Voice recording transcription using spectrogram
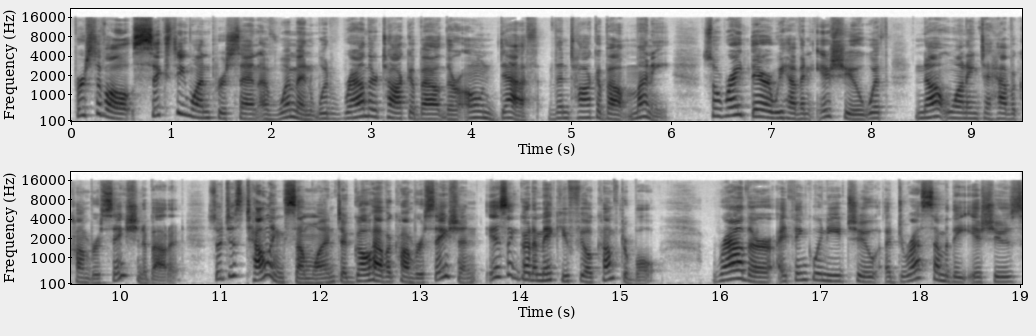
First of all, 61% of women would rather talk about their own death than talk about money. So, right there, we have an issue with not wanting to have a conversation about it. So, just telling someone to go have a conversation isn't going to make you feel comfortable. Rather, I think we need to address some of the issues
